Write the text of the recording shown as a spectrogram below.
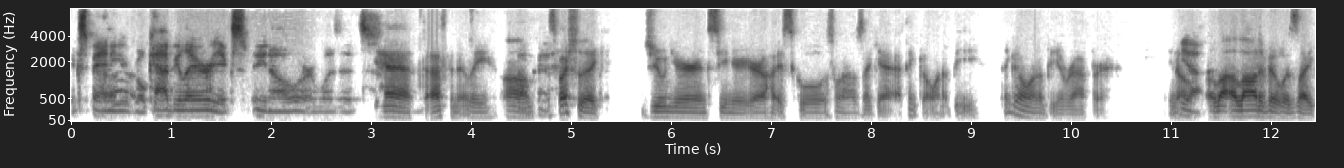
expanding your vocabulary, ex- you know, or was it? yeah definitely um Okay. especially like junior and senior year of high school is when I was like yeah I think I want to be think I want to be a rapper you know Yeah. a lot a lot of it was like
